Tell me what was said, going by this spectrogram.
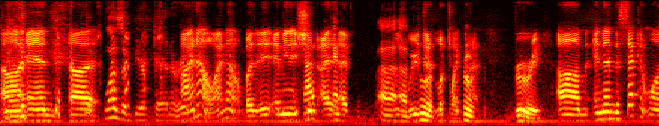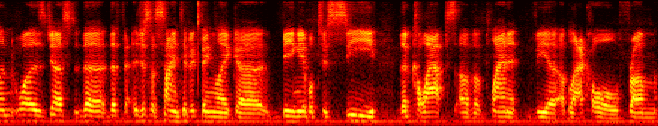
uh, and uh, it was a beer cannery. I know, I know, but it, I mean, it should. I, I, it was uh, weird brewery. that it looked like that brewery. Um, and then the second one was just the the just a scientific thing, like uh, being able to see the collapse of a planet via a black hole from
